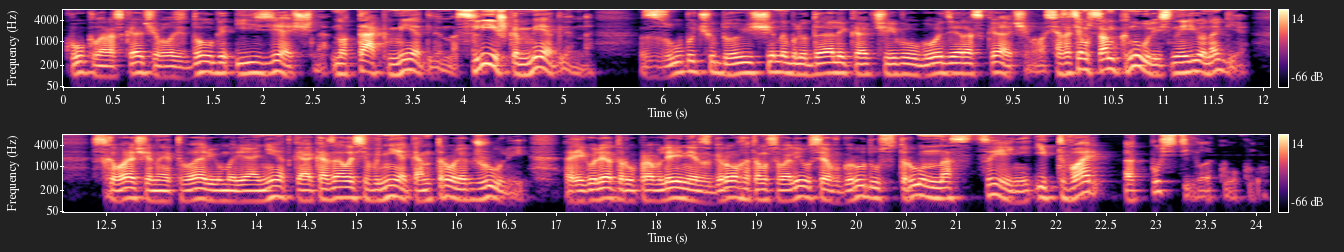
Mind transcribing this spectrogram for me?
Кукла раскачивалась долго и изящно, но так медленно, слишком медленно. Зубы чудовища наблюдали, как чревоугодие раскачивалось, а затем сомкнулись на ее ноге. Схваченная тварью марионетка оказалась вне контроля Джулии. Регулятор управления с грохотом свалился в груду струн на сцене, и тварь отпустила куклу.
